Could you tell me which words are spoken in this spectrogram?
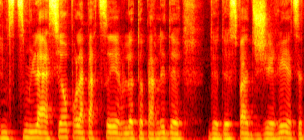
d'une stimulation pour la partir. Là, tu as parlé de, de, se faire digérer, etc.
